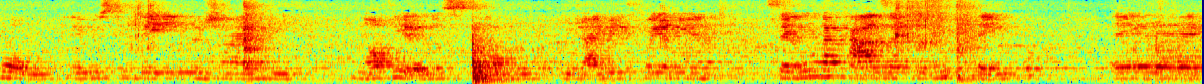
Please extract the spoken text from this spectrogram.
Bom, eu estudei no Jaime nove anos, então o Jaime ele foi a minha segunda casa por muito tempo. É,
